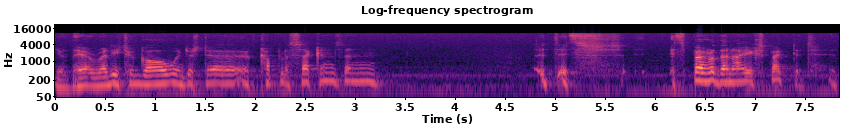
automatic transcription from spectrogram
You're there ready to go in just a, a couple of seconds and it, it's, it's better than I expected. It,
